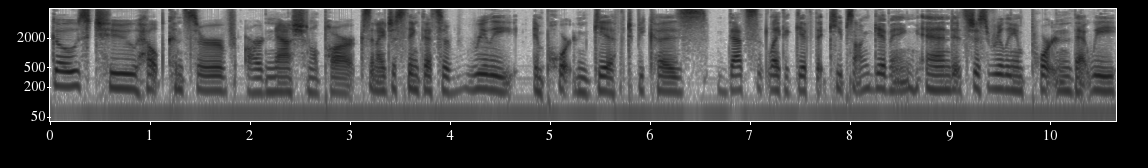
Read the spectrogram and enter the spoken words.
goes to help conserve our national parks. And I just think that's a really important gift because that's like a gift that keeps on giving. And it's just really important that we,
